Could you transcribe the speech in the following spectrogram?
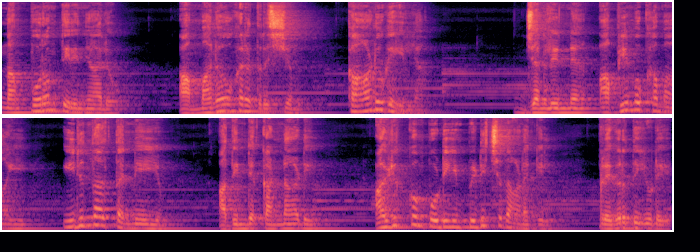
നാം പുറം തിരിഞ്ഞാലോ ആ മനോഹര ദൃശ്യം കാണുകയില്ല. ജനലിന് അഭിമുഖമായി ഇരുന്നാൽ തന്നെയും അതിന്റെ കണ്ണാടി അഴുക്കും പൊടിയും പിടിച്ചതാണെങ്കിൽ പ്രകൃതിയുടെ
